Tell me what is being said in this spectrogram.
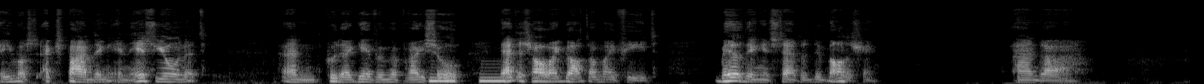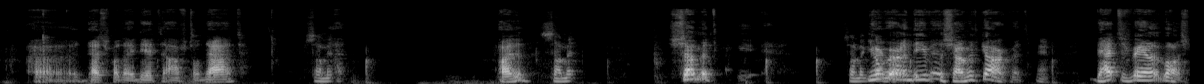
he was expanding in his unit and could I give him a price? So mm-hmm. that is how I got on my feet, building instead of demolishing. And uh, uh, that's what I did after that. Summit. Pardon? Summit. Summit. Summit. You carpet. weren't even a Summit carpet. Yeah. That is where it was.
